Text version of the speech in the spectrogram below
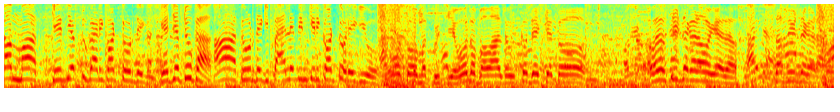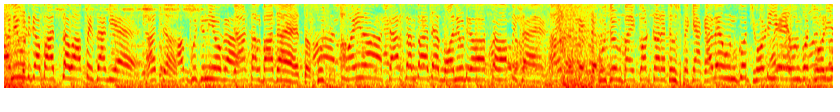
एकदम मस्त। के जी एफ़ टू का रिकॉर्ड तोड़ देगी। के जी एफ़ टू का? हाँ तोड़ देगी। पहले दिन की रिकॉर्ड तोड़ेगी वो। वो तो मत पूछिए वो तो बवाल था उसको देख के तो मतलब सीट से खड़ा हो गया था। अच्छा। सब सीट से खड़ा। बॉलीवुड का बादशाह वापस आ गया है। अच्छा। अब कुछ नहीं होगा। चार साल बाद आया है तो कुछ हाँ, तो वही ना चार साल बाद है बॉलीवुड का बादशाह वापस आया है। कुछ लोग बाइकआउट कर रहे थे उस पर क्या अबे कहते उनको छोड़िए उनको छोड़िए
